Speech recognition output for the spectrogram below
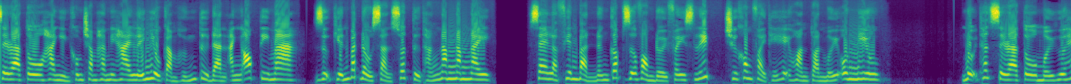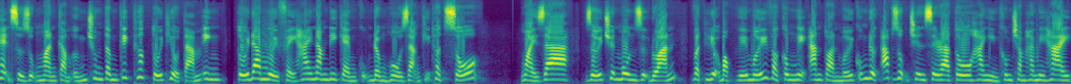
Cerato 2022 lấy nhiều cảm hứng từ đàn anh Optima, dự kiến bắt đầu sản xuất từ tháng 5 năm nay. Xe là phiên bản nâng cấp giữa vòng đời facelift, chứ không phải thế hệ hoàn toàn mới all new. Nội thất Cerato mới hứa hẹn sử dụng màn cảm ứng trung tâm kích thước tối thiểu 8 inch, tối đa 10,2 năm đi kèm cụm đồng hồ dạng kỹ thuật số. Ngoài ra, giới chuyên môn dự đoán, vật liệu bọc ghế mới và công nghệ an toàn mới cũng được áp dụng trên Cerato 2022.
